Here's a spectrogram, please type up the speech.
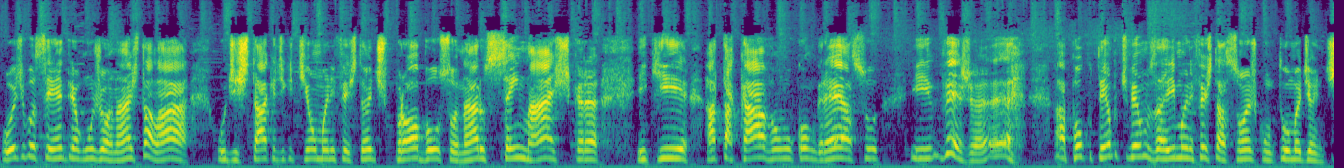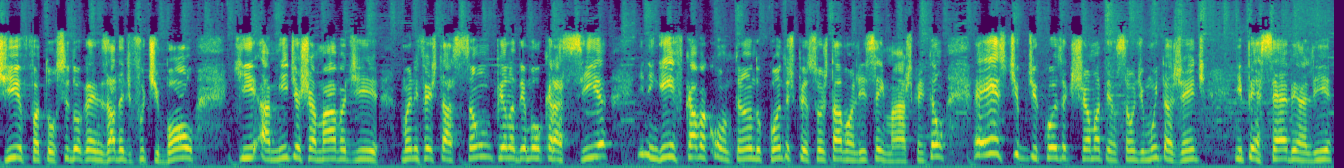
Hoje você entra em alguns jornais, está lá o destaque de que tinham manifestantes pró-Bolsonaro sem máscara e que atacavam o Congresso. E veja, é, há pouco tempo tivemos aí manifestações com turma de Antifa, torcida organizada de futebol, que a mídia chamava de manifestação pela democracia e ninguém ficava contando quantas pessoas estavam ali sem máscara. Então, é esse tipo de coisa que chama a atenção de muita gente e percebem ali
